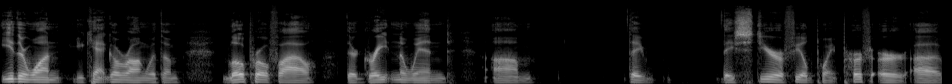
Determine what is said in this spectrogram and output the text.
either one, you can't go wrong with them. Low profile, they're great in the wind. Um, they they steer a field point perfect or uh,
